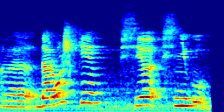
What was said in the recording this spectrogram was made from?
Э, дорожки все в снегу.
